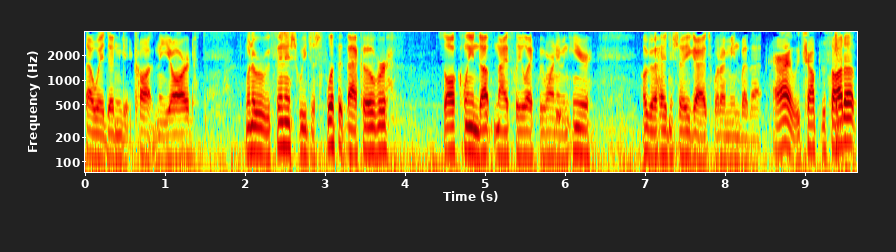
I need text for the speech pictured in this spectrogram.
That way it doesn't get caught in the yard. Whenever we finish, we just flip it back over. It's all cleaned up nicely like we weren't even here. I'll go ahead and show you guys what I mean by that. All right, we chopped the sod up,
